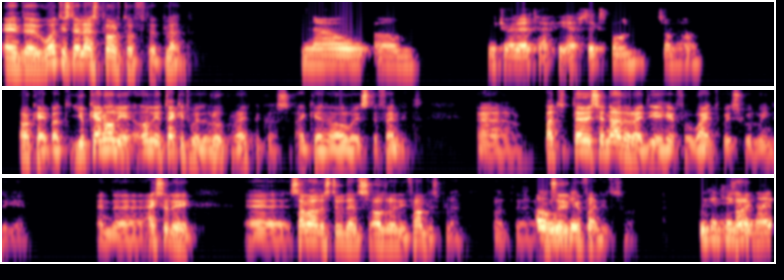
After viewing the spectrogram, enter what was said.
and uh, what is the last part of the plan? Now um, we try to attack the f6 pawn somehow. Okay, but you can only only attack it with a rook, right? Because I can always defend it. Uh, but there is another idea here for white, which will win the game. And uh, actually, uh, some other students already found this plan, but uh, Oh, I'm sure you can can find it as well. We can take Sorry? the knight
